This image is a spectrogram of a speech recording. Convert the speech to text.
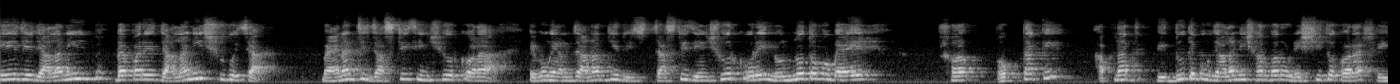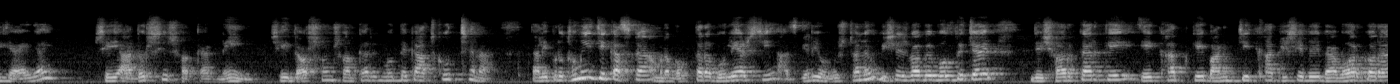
যেয়ে যে জ্বালানির ব্যাপারে জ্বালানির সুবিচার বা এনার্জি জাস্টিস ইনশিওর করা এবং এনার্জি জাস্টিস ইনশিওর করে ন্যূনতম ব্যয়ে ভোক্তাকে আপনার বিদ্যুৎ এবং জ্বালানি সরবরাহ নিশ্চিত করা সেই জায়গায় সেই আদর্শে সরকার নেই। সেই দর্শন সরকারের মধ্যে কাজ করছে না। তাহলে প্রথমেই যে কাজটা আমরা বক্তারা বলে আসছি, আজকের এই অনুষ্ঠানেও বিশেষভাবে বলতে চাই যে সরকারকে এই খাতকে বাণিজ্যিক খাত হিসেবে ব্যবহার করা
